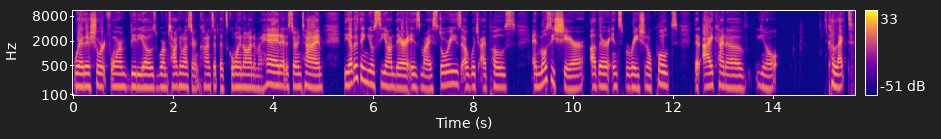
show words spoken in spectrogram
where they're short form videos where I'm talking about a certain concept that's going on in my head at a certain time. The other thing you'll see on there is my stories, of which I post and mostly share other inspirational quotes that I kind of, you know, collect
